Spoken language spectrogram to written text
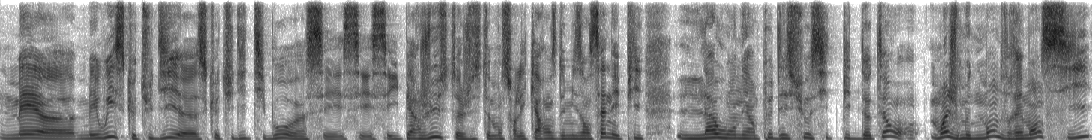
mais, euh, mais oui, ce que tu dis, euh, ce que tu dis Thibaut, euh, c'est c'est- c'est hyper juste, justement, sur les carences de mise en scène. Et puis là où on est un peu déçu aussi de Pete Docter, on- moi je me demande vraiment si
